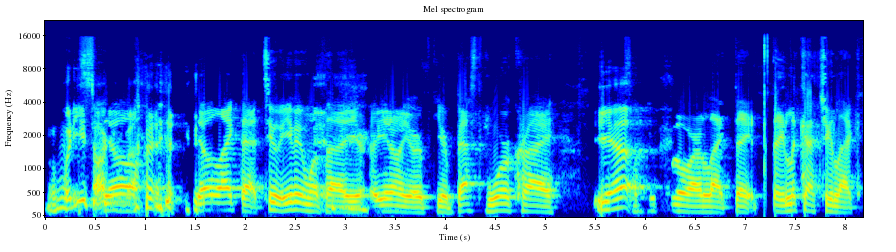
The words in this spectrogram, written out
what are you talking Still- about? They'll like that too, even with uh, your, you know, your your best war cry. yeah, People are like, they they look at you like,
